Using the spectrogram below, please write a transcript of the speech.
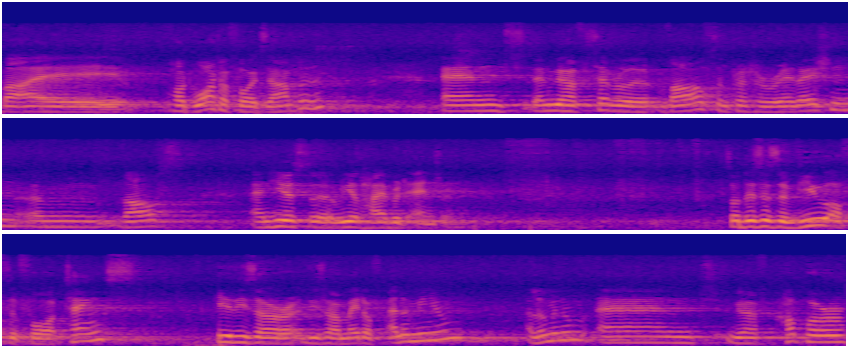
by hot water, for example. And then we have several valves and pressurization um, valves. And here's the real hybrid engine. So this is a view of the four tanks. Here these are, these are made of aluminum, aluminum, and you have copper,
